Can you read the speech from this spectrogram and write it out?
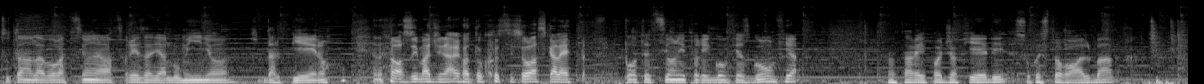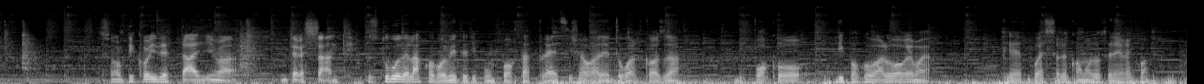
tutta una lavorazione alla fresa di alluminio dal pieno. Non oso immaginare quanto costi solo la scaletta. Protezioni per il gonfia sgonfia. Notare i poggiapiedi su questo roll bar. Sono piccoli dettagli ma interessanti. Questo tubo dell'acqua probabilmente è tipo un porta attrezzi cioè dentro qualcosa di poco, di poco valore ma che può essere comodo tenere qua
